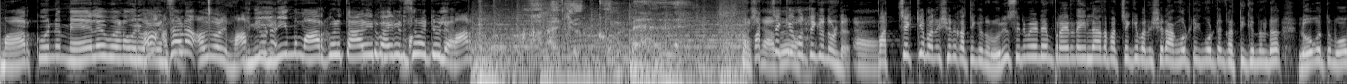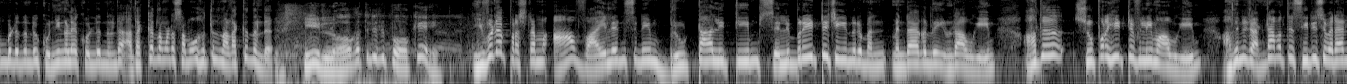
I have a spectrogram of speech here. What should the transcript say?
മാർക്കോന് മേലെ വേണം ഒരു വയലൻസ് violence. അതാണ് അത് പറയും. ഇനി മാർക്കോയുടെ- ഇനിയിപ്പോ മാർക്കോന് താഴെ ഒരു വയലൻസ് പറ്റൂല. പച്ചയ്ക്ക് കത്തിക്കുന്നുണ്ട്. പച്ചയ്ക്ക് മനുഷ്യർ കത്തിക്കുന്നുണ്ട്. ഒരു സിനിമയുടെയും പ്രേരണയില്ലാതെ പച്ചയ്ക്ക് മനുഷ്യർ അങ്ങോട്ടും ഇങ്ങോട്ടും കത്തിക്കുന്നുണ്ട്. ലോകത്ത് ബോംബിടുന്നുണ്ട് കുഞ്ഞുങ്ങളെ കൊല്ലുന്നുണ്ട്. അതൊക്കെ നമ്മുടെ സമൂഹത്തിൽ നടക്കുന്നുണ്ട്. ഈ ലോകത്തിനൊരു പോക്കേ ഇവിടെ പ്രശ്നം ആ വയലൻസിനെയും ബ്രൂട്ടാലിറ്റിയും സെലിബ്രേറ്റ് ചെയ്യുന്നൊരു ഒരു മെന്റാലിറ്റി ഉണ്ടാവുകയും അത് സൂപ്പർ ഹിറ്റ് ഫിലിം ആവുകയും അതിന് രണ്ടാമത്തെ സീരീസ് വരാൻ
